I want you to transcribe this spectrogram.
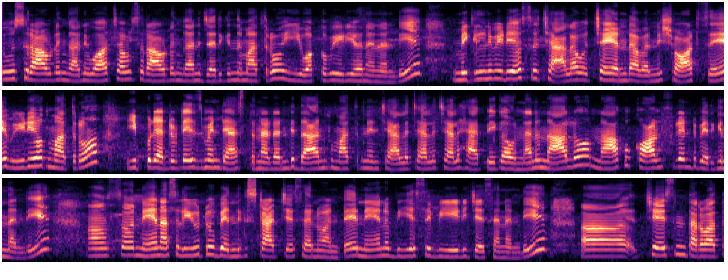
యూస్ రావడం కానీ వాచ్ అవర్స్ రావడం కానీ జరిగింది మాత్రం ఈ ఒక్క వీడియోనేనండి. మిగిలిన వీడియోస్ చాలా వచ్చాయండి అవన్నీ షార్ట్సే. వీడియోకి మాత్రం ఇప్పుడు అడ్వర్టైజ్మెంట్ వేస్తున్నాడండి. దానికి మాత్రం నేను చాలా చాలా చాలా హ్యాపీగా ఉన్నాను. నాలో నాకు కాన్ఫిడెంట్ పెరిగిందండి. సో నేను అసలు యూట్యూబ్ ఎందుకు స్టార్ట్ చేశాను అంటే నేను బీఎస్సీ బీఈడి చేశానండి. చేసిన తర్వాత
